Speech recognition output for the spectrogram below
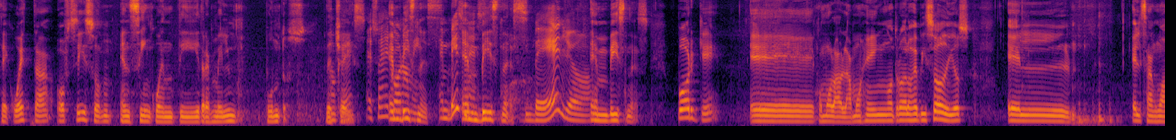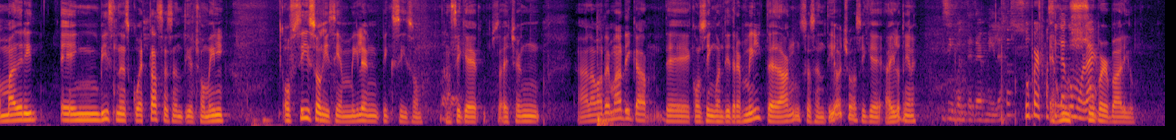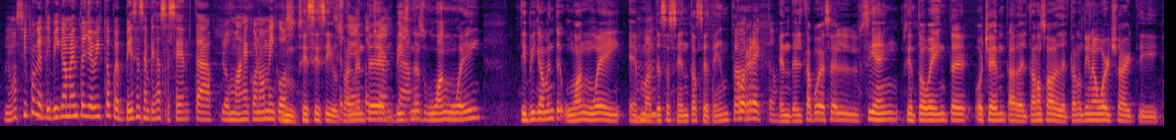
te cuesta off-season en 53 mil puntos de. Chase. Eso es en economy. business. En business. En business Bello. en business. Porque, eh, como lo hablamos en otro de los episodios, el, el San Juan Madrid en business cuesta 68 mil off-season y 100 mil en peak season. Así que se echen a la matemática, de, con 53 mil te dan 68, así que ahí lo tienes. 53 mil, eso es súper Es fácil de un acumular. super value. No, sí, porque típicamente yo he visto, pues, business empieza a 60, los más económicos. Mm, Sí, sí, sí. 70, Usualmente 80. business one way típicamente one way es más de 60, 70. Correcto. En Delta puede ser 100, 120, 80. Delta no sabe, Delta no tiene word chart y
